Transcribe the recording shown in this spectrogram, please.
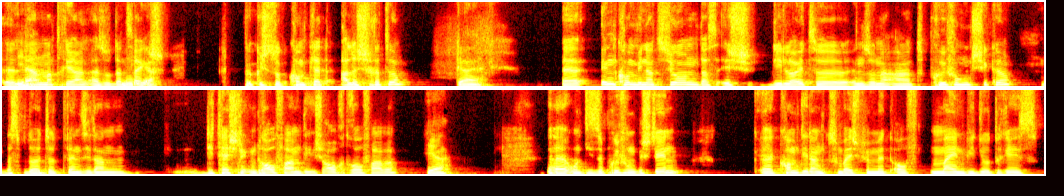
äh, Ja. Lernmaterial. Also da zeige ich wirklich so komplett alle Schritte. Geil. Äh, in Kombination, dass ich die Leute in so eine Art Prüfung schicke. Das bedeutet, wenn sie dann die Techniken drauf haben, die ich auch drauf habe, Ja. äh, und diese Prüfung bestehen, äh, kommen die dann zum Beispiel mit auf mein Videodrehs.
